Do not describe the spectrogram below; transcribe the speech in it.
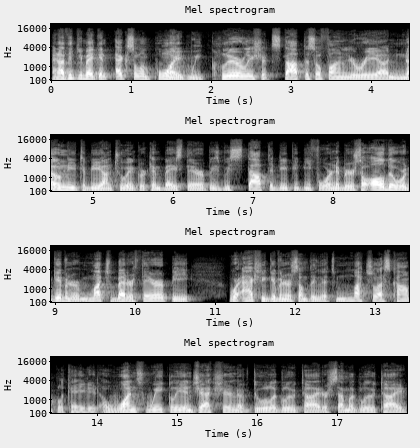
And I think you make an excellent point. We clearly should stop the sulfonylurea. No need to be on two incretin based therapies. We stop the DPP4 inhibitor. So, although we're giving her much better therapy, we're actually giving her something that's much less complicated a once weekly injection of dulaglutide or semaglutide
